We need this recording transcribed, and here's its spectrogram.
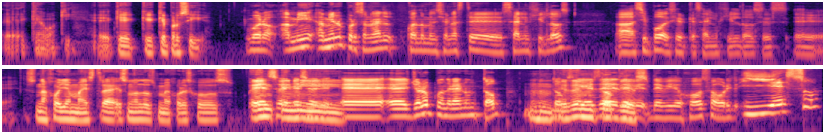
eh, ¿qué hago aquí? Eh, ¿qué, qué, qué prosigue? Bueno, a mí, a mí en lo personal, cuando mencionaste Silent Hill 2, Ah, sí puedo decir que Silent Hill 2 es... eh, Es una joya maestra, es uno de los mejores juegos. En, eso- en eso- mi- eh, eh, yo lo pondría en un top. un top es de mi 10 de, top de vi- 10. de videojuegos favoritos. Y eso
